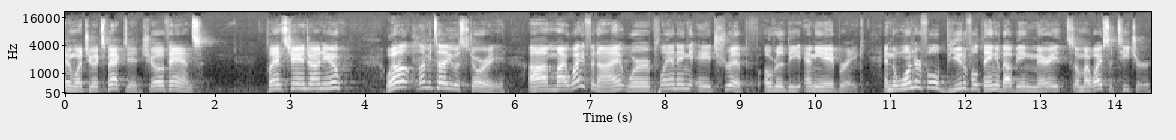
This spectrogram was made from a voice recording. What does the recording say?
than what you expected? Show of hands. Plans change on you? Well, let me tell you a story. Uh, my wife and I were planning a trip over the MEA break. And the wonderful, beautiful thing about being married so, my wife's a teacher.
